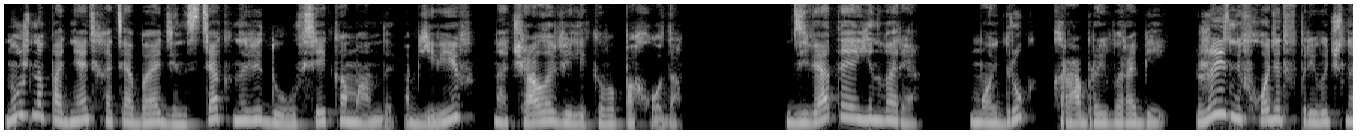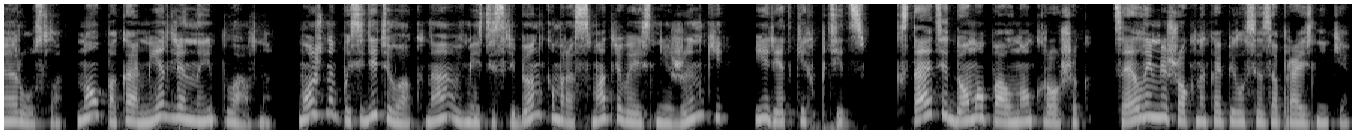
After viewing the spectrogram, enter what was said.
нужно поднять хотя бы один стяг на виду у всей команды, объявив начало Великого Похода. 9 января. Мой друг – храбрый воробей. Жизнь входит в привычное русло, но пока медленно и плавно. Можно посидеть у окна вместе с ребенком, рассматривая снежинки и редких птиц. Кстати, дома полно крошек. Целый мешок накопился за праздники.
